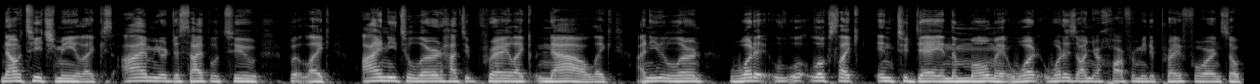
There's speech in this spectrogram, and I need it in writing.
Now teach me like because i'm your disciple too. But like i need to learn how to pray like now. Like i need to learn what it lo- looks like in today in the moment. What what is on your heart for me to pray for and so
